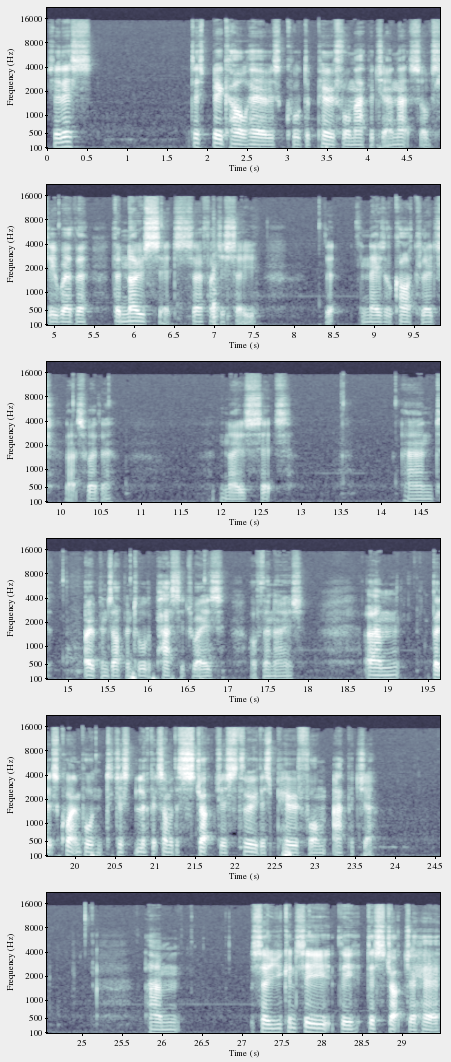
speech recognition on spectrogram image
So this this big hole here is called the piriform aperture, and that's obviously where the, the nose sits. So if I just show you the, the nasal cartilage, that's where the nose sits and opens up into all the passageways of the nose. Um, but it's quite important to just look at some of the structures through this piriform aperture. Um, so you can see the this structure here.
